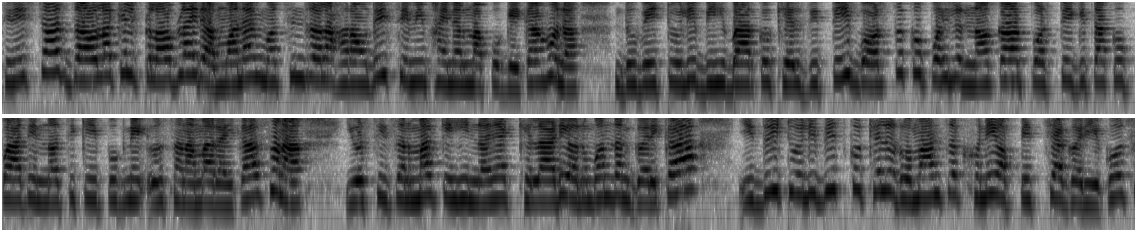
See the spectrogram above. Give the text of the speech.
थ्री स्टार जावलाखेल क्लबलाई र मनाङ मच्छिन्द्रलाई हराउँदै सेमी फाइनलमा पुगेका हुन्। दुवै टोली बिहिबारको खेल जित्दै वर्षको पहिलो नकआउट प्रतियोगिताको उपाधि नजिकै पुग्ने योजनामा रहेका छन्। यो सिजनमा केही नयाँ खेलाडी अनुबन्धन गरेका यी दुई टोली बीचको खेल रोमाञ्चक हुने अपेक्षा गरिएको छ।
